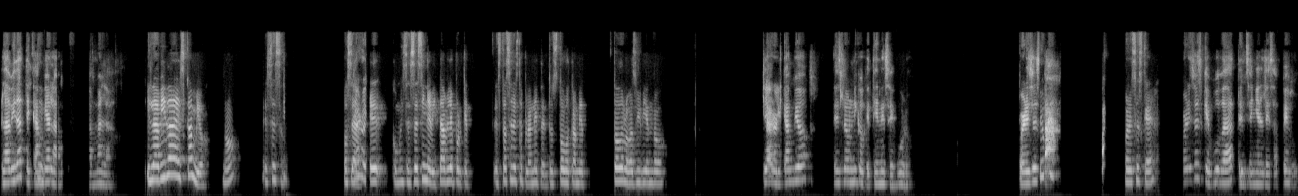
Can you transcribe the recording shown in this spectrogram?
la vida te cambia la, la mala. Y la vida es cambio, ¿no? Es eso. O sea, eh, como dices, es inevitable porque estás en este planeta, entonces todo cambia, todo lo vas viviendo. Claro, el cambio es lo único que tiene seguro. Por eso es... Por eso es que... Por eso es que Buda te enseña el desapego.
